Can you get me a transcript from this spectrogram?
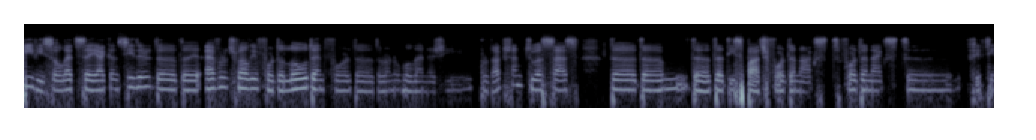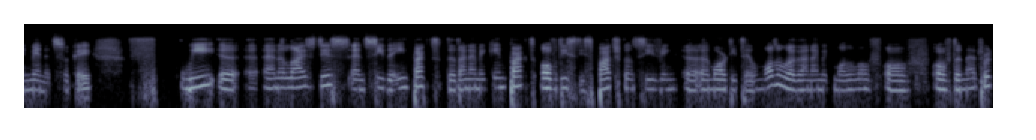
PV. So let's say I consider the, the average value for the load and for the, the renewable energy production to assess the, the, the, the dispatch for the next, for the next uh, 15 minutes, okay? We uh, uh, analyze this and see the impact, the dynamic impact of this dispatch, considering a, a more detailed model, a dynamic model of, of, of the network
